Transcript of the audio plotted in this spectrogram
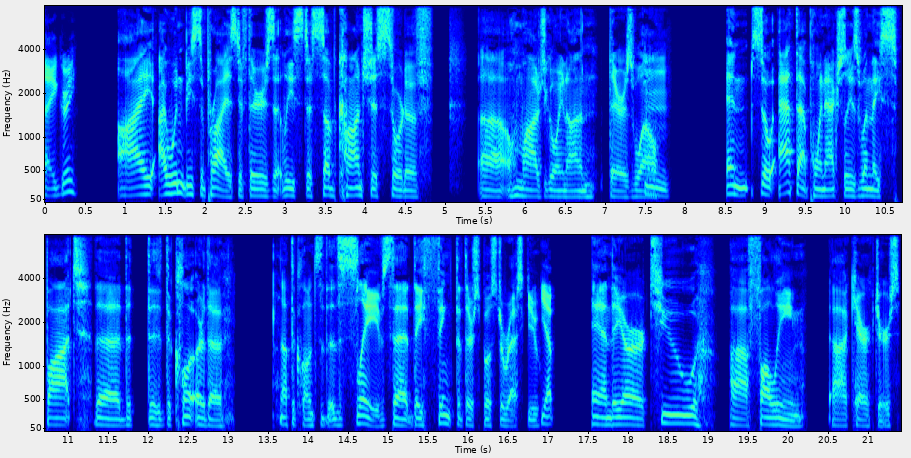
I agree. I I wouldn't be surprised if there's at least a subconscious sort of uh, homage going on there as well. Hmm. And so at that point, actually, is when they spot the the the, the clone or the not the clones, the, the slaves that they think that they're supposed to rescue. Yep. And they are two uh, Falleen uh, characters.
